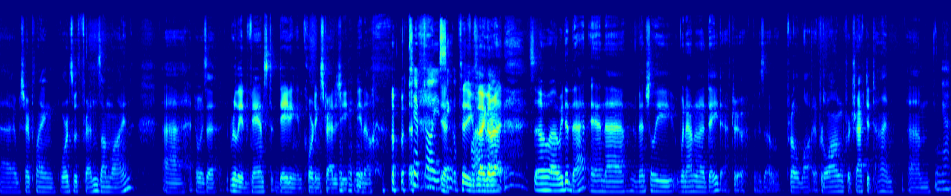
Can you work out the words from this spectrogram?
uh, we started playing Words with Friends online. Uh, it was a really advanced dating and courting strategy, you know. Tip to all you single t- people. Exactly there. right. So uh, we did that, and uh, eventually went out on a date after it was a prolonged, prolonged protracted time. Um, Yeah,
